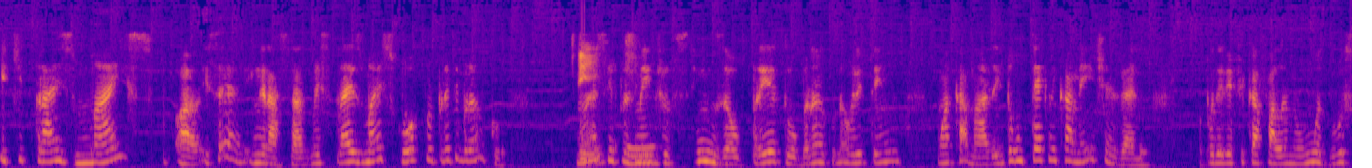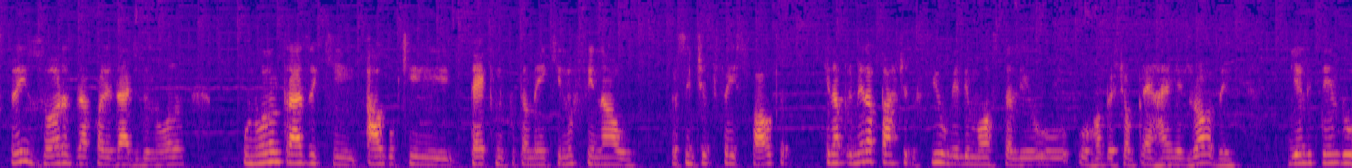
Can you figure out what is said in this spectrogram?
e que traz mais. Ó, isso é engraçado, mas traz mais cor pro preto e branco. Sim, não é simplesmente sim. o cinza, o preto, o branco, não, ele tem uma camada. Então, tecnicamente, velho, eu poderia ficar falando uma, duas, três horas da qualidade do Nolan. O Nolan traz aqui algo que técnico também, que no final eu senti que fez falta, que na primeira parte do filme ele mostra ali o, o Robert Oppenheimer jovem e ele tendo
